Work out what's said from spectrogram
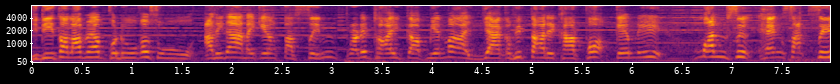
ยินดีต้อนรับนะครับคนดูเข้าสู่อารีนาในเกมตัดสิน ประเทศไทยกับเมียนมาอย่ากระพริบตาเด็ดขาดเพราะเกมนี้มันศึกแห่งศักดิ์ศรี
